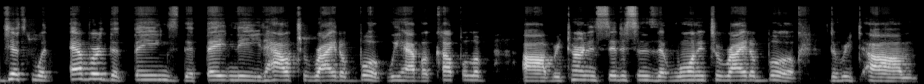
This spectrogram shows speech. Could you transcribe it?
just whatever the things that they need, how to write a book. We have a couple of uh, returning citizens that wanted to write a book. The um,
